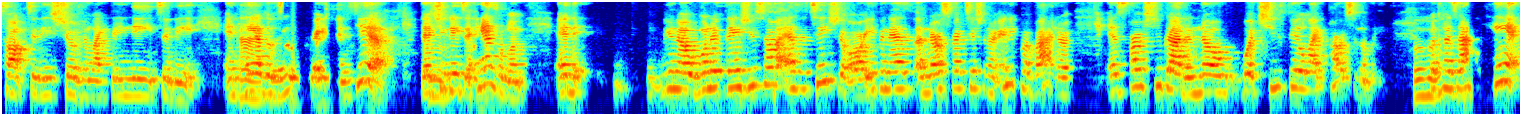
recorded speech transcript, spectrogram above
talk to these children like they need to be and handle the situations, yeah, that mm-hmm. you need to handle them. And you know, one of the things you saw as a teacher or even as a nurse practitioner or any provider is first you got to know what you feel like personally. Mm-hmm. Because I can't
